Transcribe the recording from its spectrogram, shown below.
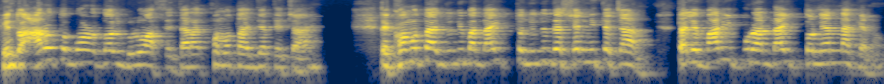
কিন্তু আরও তো বড় দলগুলো আছে যারা ক্ষমতায় যেতে চায়। ক্ষমতায় যদি বা দায়িত্ব যদি দেশের নিতে চান, তাহলে বাড়ি পুরার দায়িত্ব নেন না কেন?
